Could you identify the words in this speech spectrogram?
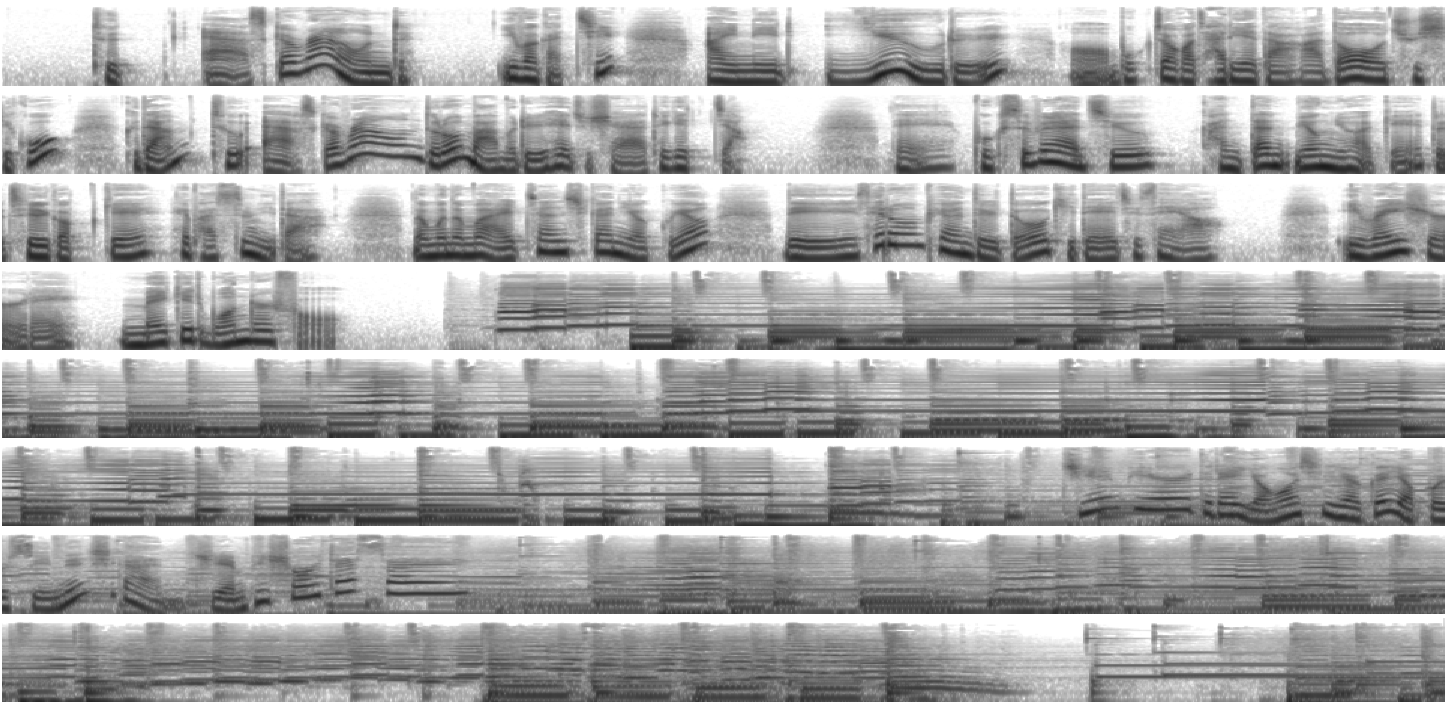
to ask around. 이와 같이 I need you를 어, 목적어 자리에다가 넣어 주시고 그 다음 to ask around로 마무리를 해 주셔야 되겠죠. 네, 복습을 아주 간단 명료하게 또 즐겁게 해 봤습니다. 너무너무 알찬 시간이었고요. 내일 새로운 표현들도 기대해 주세요. Erasure의 Make It Wonderful GMPR들의 영어 실력을 엿볼 수 있는 시간, GMP Short Essay.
